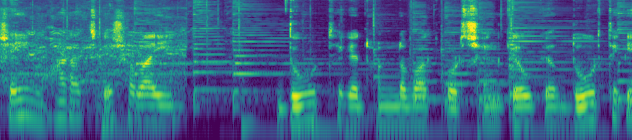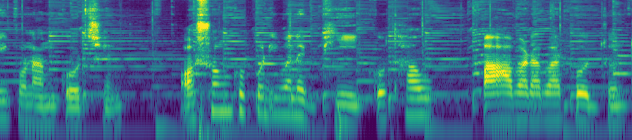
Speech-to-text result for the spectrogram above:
সেই মহারাজকে সবাই দূর থেকে ধন্যবাদ করছেন, কেউ কেউ দূর থেকেই প্রণাম করছেন। অসংখ্য পরিমাণে ভিড়, কোথাও পা বাড়াবার পর্যন্ত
